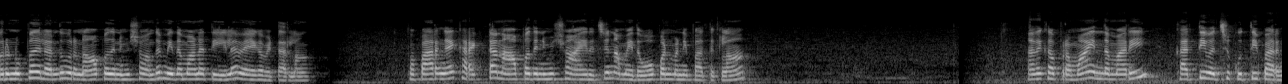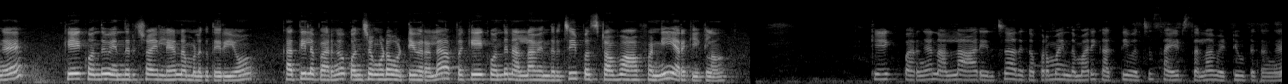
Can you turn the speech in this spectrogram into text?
ஒரு முப்பதுலேருந்து ஒரு நாற்பது நிமிஷம் வந்து மிதமான தீயில் வேக விட்டுறலாம் இப்போ பாருங்கள் கரெக்டாக நாற்பது நிமிஷம் ஆயிடுச்சு நம்ம இதை ஓப்பன் பண்ணி பார்த்துக்கலாம். அதுக்கப்புறமா இந்த மாதிரி கத்தி வச்சு குத்தி பாருங்கள் கேக் வந்து வெந்துருச்சா இல்லையான்னு நம்மளுக்கு தெரியும். கத்தியில் பாருங்கள் கொஞ்சம் கூட ஒட்டி வரலை. அப்போ கேக் வந்து நல்லா வெந்துருச்சு. இப்போ ஸ்டவ் ஆஃப் பண்ணி இறக்கிக்கலாம். கேக் பாருங்கள் நல்லா ஆறிடுச்சு. அதுக்கப்புறமா இந்த மாதிரி கத்தி வச்சு சைட்ஸ் எல்லாம் வெட்டி விட்டுக்கோங்க.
